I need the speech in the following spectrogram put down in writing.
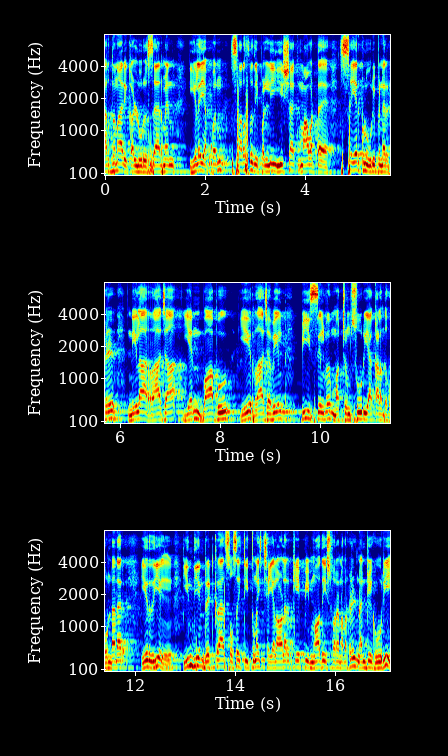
அர்த்தனாரி கல்லூரி சேர்மன் இளையப்பன் சரஸ்வதி பள்ளி ஈஷாக் மாவட்ட செயற்குழு உறுப்பினர்கள் Nila Raja N Babu A Rajavel P Selvam மற்றும் சூர்யா கலந்து கொண்டனர். இறுதியில் இந்தியன் ரெட் கிராஸ் சொசைட்டி துணை செயலாளர் கே பி மாதேஸ்வரன் அவர்கள் நன்றி கூறி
